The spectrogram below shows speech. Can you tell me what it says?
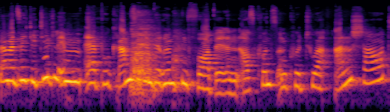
wenn man sich die Titel im äh, Programm zu den berühmten Vorbildern aus Kunst und Kultur anschaut,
